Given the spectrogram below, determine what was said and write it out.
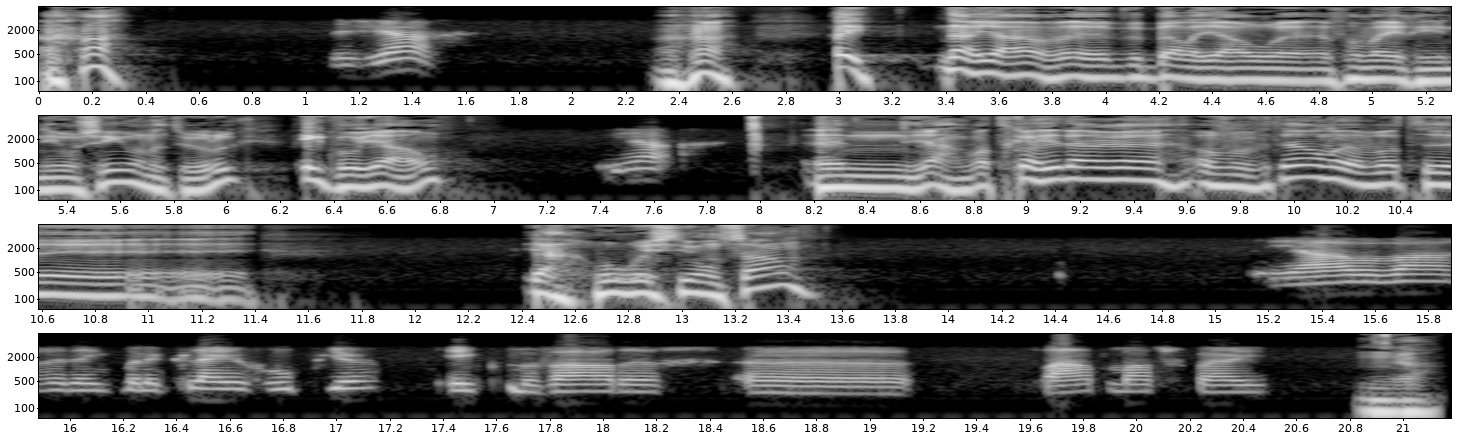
Aha. Dus ja. Aha. hey, nou ja, we, bellen jou uh, vanwege je nieuwe single natuurlijk. Ik wil jou. Ja. En ja, wat kan je daarover uh, over vertellen? Wat, uh, ja, hoe is die ontstaan? Ja, we waren denk ik met een klein groepje. Ik, mijn vader, uh, platenmaatschappij. Ja.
